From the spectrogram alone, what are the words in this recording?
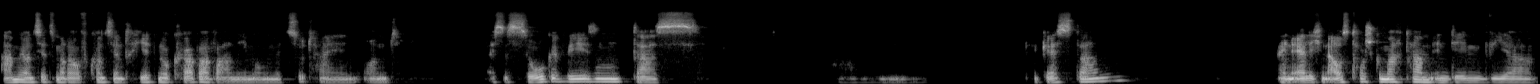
haben wir uns jetzt mal darauf konzentriert, nur Körperwahrnehmungen mitzuteilen. Und es ist so gewesen, dass ähm, wir gestern einen ehrlichen Austausch gemacht haben, indem wir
